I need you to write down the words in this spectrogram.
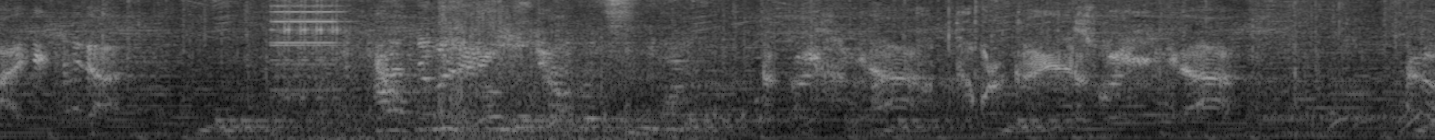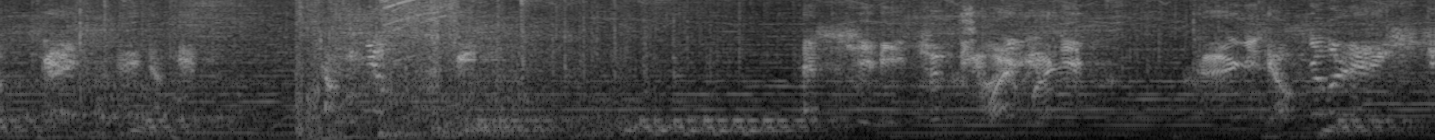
알겠습니다. 공격받고 있습니다. 듣고 있습니다. 붙어볼까요? 듣고 있습니다. 작업 끝 대장님. 명령 확인. SCB 준비 완료. 명령을 내리시죠.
